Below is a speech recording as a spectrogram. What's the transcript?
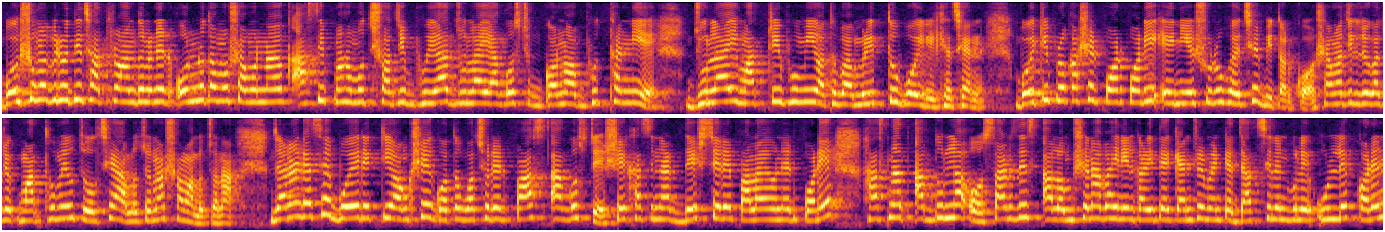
বৈষম্য বিরোধী ছাত্র আন্দোলনের অন্যতম সমন্বয়ক আসিফ মাহমুদ সজীব ভুইয়া জুলাই আগস্ট গণ অভ্যুত্থান নিয়ে জুলাই মাতৃভূমি অথবা মৃত্যু বই লিখেছেন। বইটি প্রকাশের পরপরই এ নিয়ে শুরু হয়েছে বিতর্ক। সামাজিক যোগাযোগ মাধ্যমেও চলছে আলোচনা, সমালোচনা। জানা গেছে, বইয়ের একটি অংশে গত বছরের পাঁচ আগস্টে শেখ হাসিনার দেশ ছেড়ে পালায়নের পরে হাসনাত আবদুল্লাহ ও সার্জিস আলম সেনাবাহিনীর গাড়িতে ক্যান্টনমেন্টে যাচ্ছিলেন বলে উল্লেখ করেন।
